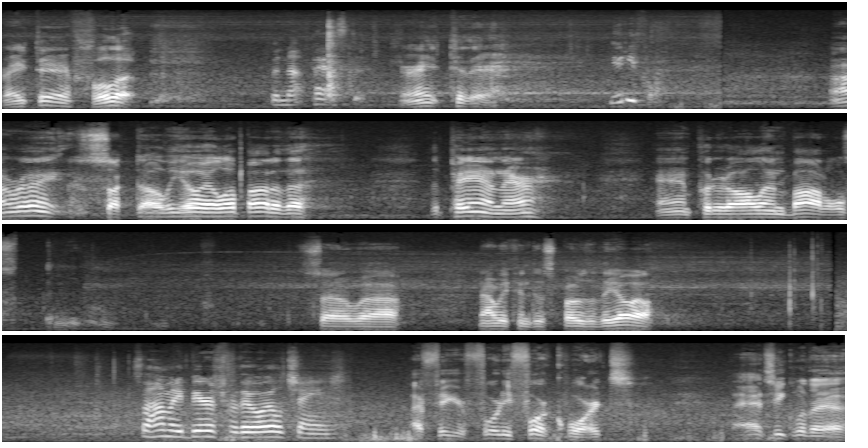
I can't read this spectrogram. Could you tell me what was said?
Right there, full up. But not past it. Right to there. Beautiful. All right, sucked all the oil up out of the the pan there and put it all in bottles. So uh, now we can dispose of the oil. So how many beers for the oil change? I figure 44 quarts. That's equal to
